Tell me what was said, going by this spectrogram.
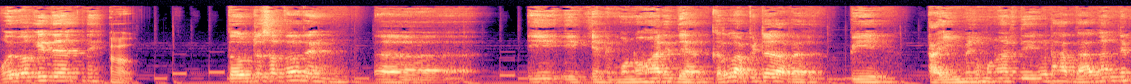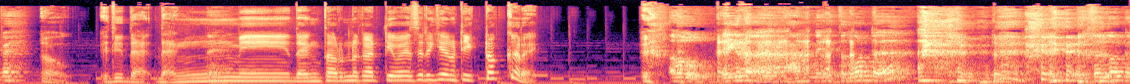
ඔය වගේ දෙයක්නේ තවට සතා දැන් ඒ ඒකන මොනොහරි දෙයක් කරලා අපිට අර පී ටයිම එක මොහර දේකට හදාගන්න පැ ඔව. ඉති දැන් මේ දැන් තරුණ කට්ටිය වයසර කියන ටික්ටොක් කරයි ඔවු ඒ අන්න එතකොට එතකොට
